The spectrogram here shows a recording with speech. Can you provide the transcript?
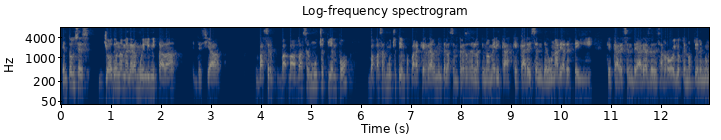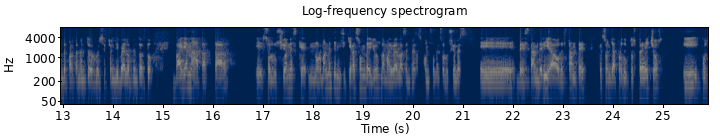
Entonces, yo de una manera muy limitada decía, va a ser, va, va, a ser mucho tiempo, va a pasar mucho tiempo para que realmente las empresas en Latinoamérica que carecen de un área de TI, que carecen de áreas de desarrollo, que no tienen un departamento de Research and Development, todo esto, vayan a adaptar eh, soluciones que normalmente ni siquiera son de ellos. La mayoría de las empresas consumen soluciones eh, de estandería o de estante, que son ya productos prehechos. Y pues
